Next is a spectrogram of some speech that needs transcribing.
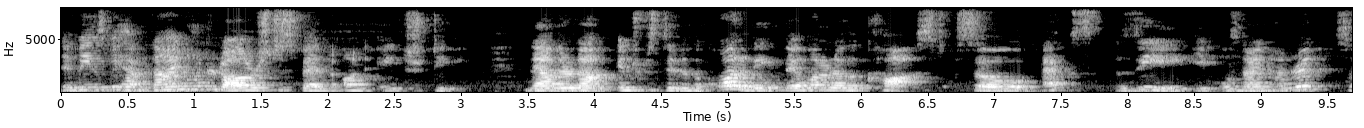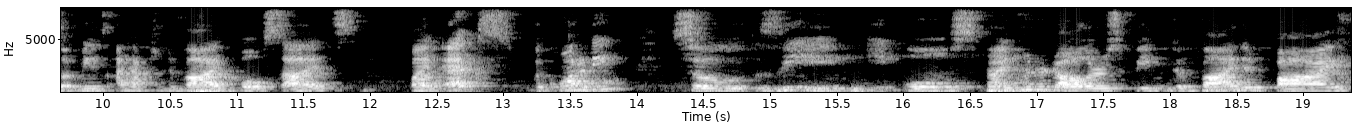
it means we have $900 to spend on HD. Now they're not interested in the quantity, they want to know the cost. So xz equals 900, so it means I have to divide both sides by x, the quantity. So z equals $900 being divided by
